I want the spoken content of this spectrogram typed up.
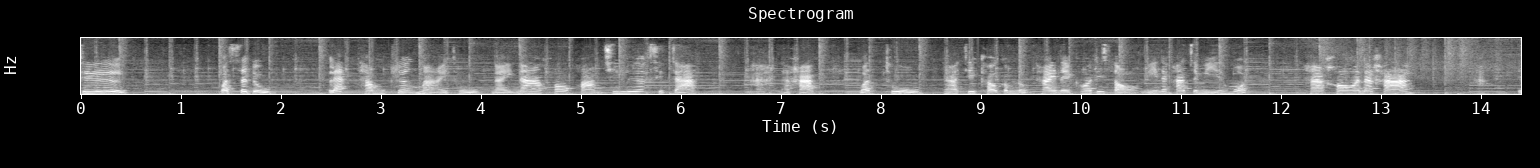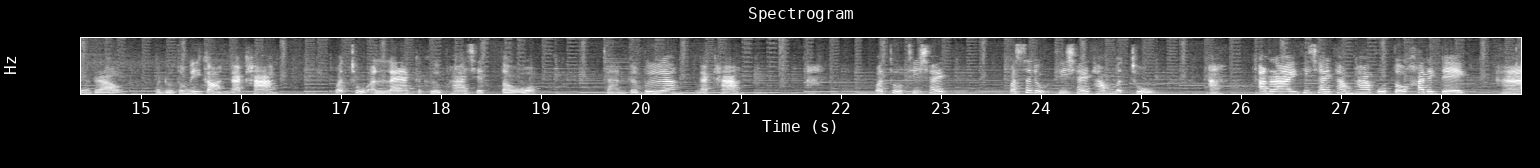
ชื่อ วัสดุ และทำเครื่องหมายถูกในหน้าข้อความที่เลือกสิจ๊ะอ่านะคะ วัตถุนะที่เขากำหนดให้ในข้อที่ 2 นี้นะคะ จะมีทั้งหมด 5 ข้อนะคะ เดี๋ยวเรามาดูตรงนี้ก่อนนะคะ วัตถุอันแรกก็คือผ้าเช็ดโต๊ะ จานกระเบื้องนะคะ วัตถุที่ใช้วัสดุที่ใช้ทำวัตถุอะอะไรที่ใช้ทำผ้าปูโต๊ะค่ะเด็กๆอ่า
